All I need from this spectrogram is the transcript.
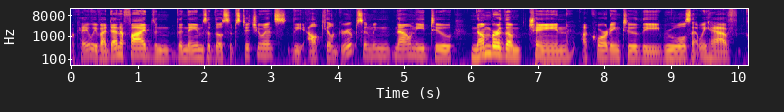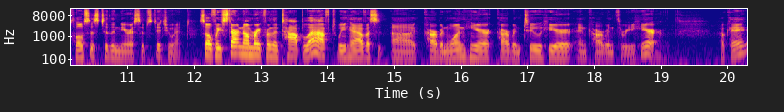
Okay, we've identified the, the, names of those substituents, the alkyl groups, and we now need to number the chain according to the rules that we have closest to the nearest substituent. So if we start numbering from the top left, we have a uh, carbon 1 here, carbon 2 here, and carbon 3 here. Okay,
